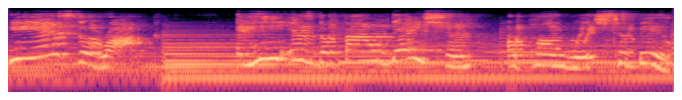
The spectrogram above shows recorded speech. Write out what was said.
He is the rock. And He is the foundation upon which to build.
